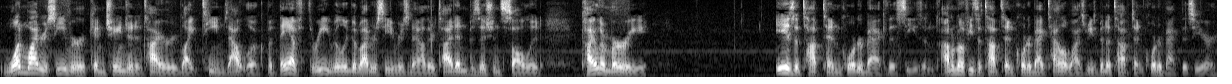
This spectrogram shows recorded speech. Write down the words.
one wide receiver can change an entire like team's outlook, but they have three really good wide receivers now. Their tight end position solid. Kyler Murray is a top 10 quarterback this season. I don't know if he's a top 10 quarterback talent wise, but he's been a top 10 quarterback this year.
